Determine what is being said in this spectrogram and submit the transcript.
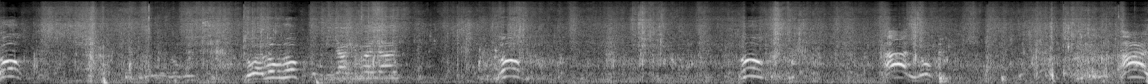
ลูกลูกลูกลูกอยากกินไหมยาย ลูกลูกอ่านลูกอ่าน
